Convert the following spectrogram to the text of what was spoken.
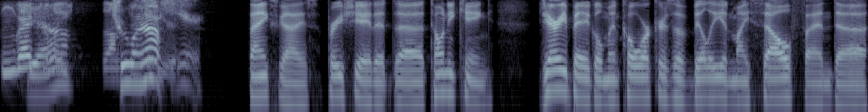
congratulations. on true enough. years. Here. Thanks, guys. Appreciate it. Uh, Tony King, Jerry Bagelman, co-workers of Billy and myself, and uh,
